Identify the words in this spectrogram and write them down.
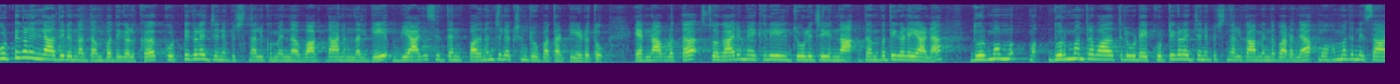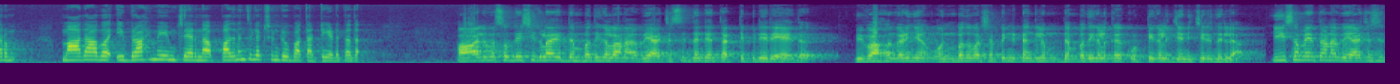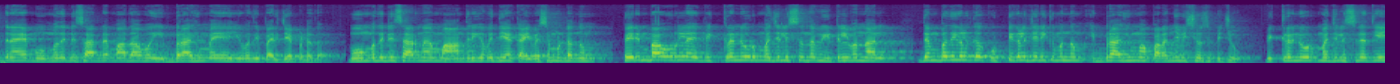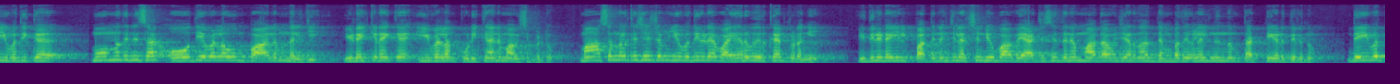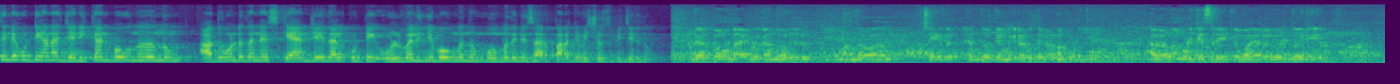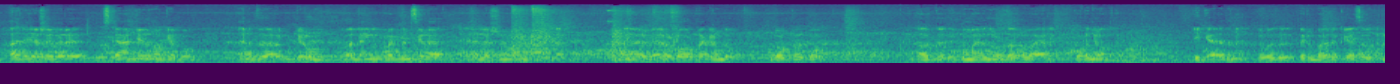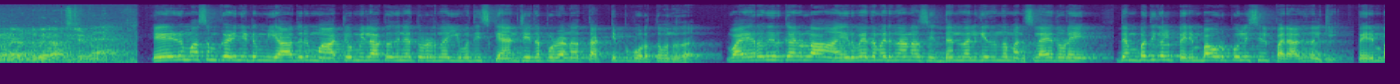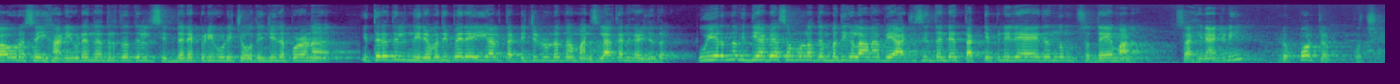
കുട്ടികളില്ലാതിരുന്ന ദമ്പതികൾക്ക് കുട്ടികളെ ജനിപ്പിച്ചു നൽകുമെന്ന് വാഗ്ദാനം നൽകി വ്യാജസിദ്ധൻ പതിനഞ്ച് ലക്ഷം രൂപ തട്ടിയെടുത്തു. എറണാകുളത്ത് സ്വകാര്യ മേഖലയിൽ ജോലി ചെയ്യുന്ന ദമ്പതികളെയാണ് ദുർമ ദുർമന്ത്രവാദത്തിലൂടെ കുട്ടികളെ ജനിപ്പിച്ചു നൽകാമെന്ന് പറഞ്ഞ് മുഹമ്മദ് നിസാറും മാതാവ് ഇബ്രാഹിമയും ചേർന്ന് പതിനഞ്ച് ലക്ഷം രൂപ തട്ടിയെടുത്തത്. ആലുവ സ്വദേശികളായ ദമ്പതികളാണ് വ്യാജസിദ്ധന്റെ തട്ടിപ്പിനിരയായത്. വിവാഹം കഴിഞ്ഞ് ഒൻപത് വർഷം പിന്നിട്ടെങ്കിലും ദമ്പതികൾക്ക് കുട്ടികൾ ജനിച്ചിരുന്നില്ല. ഈ സമയത്താണ് വ്യാജസിദ്ധനായ മുഹമ്മദ് നിസാറിന്റെ മാതാവ് ഇബ്രാഹിമയെ യുവതി പരിചയപ്പെട്ടത്. മുഹമ്മദ് നിസാറിന് മാന്ത്രിക വിദ്യ കൈവശമുണ്ടെന്നും പെരുമ്പാവൂരിലെ വിക്രനൂർ മജ്ലിസ് എന്ന വീട്ടിൽ വന്നാൽ ദമ്പതികൾക്ക് കുട്ടികൾ ജനിക്കുമെന്നും ഇബ്രാഹിമ പറഞ്ഞു വിശ്വസിപ്പിച്ചു. വിക്രനൂർ മജ്ലിസിലെത്തിയ യുവതിക്ക് മുഹമ്മദ് നിസാർ ഓദ്യ വെള്ളവും പാലും നൽകി. ഇടയ്ക്കിടയ്ക്ക് ഈ വെള്ളം കുടിക്കാനും ആവശ്യപ്പെട്ടു. മാസങ്ങൾക്ക് ശേഷം യുവതിയുടെ വയറ് വീർക്കാൻ തുടങ്ങി. ഇതിനിടയിൽ പതിനഞ്ച് ലക്ഷം രൂപ വ്യാജസിദ്ധനും മാതാവ് ചേർന്ന ദമ്പതികളിൽ നിന്നും തട്ടിയെടുത്തിരുന്നു. ദൈവത്തിന്റെ കുട്ടിയാണ് ജനിക്കാൻ പോകുന്നതെന്നും അതുകൊണ്ട് തന്നെ സ്കാൻ ചെയ്താൽ കുട്ടി ഉൾവലിഞ്ഞു പോകുമെന്നും മുഹമ്മദ് നിസാർ പറഞ്ഞു വിശ്വസിപ്പിച്ചിരുന്നു. ഗർഭം ഉണ്ടായി കൊടുക്കാന്ന് പറഞ്ഞൊരു മന്ത്രവാദം ചെയ്ത് എന്തോ കെമിക്കൽ എടുത്ത് വെള്ളം കൊടുത്തു. ആ വെള്ളം കുടിച്ച് സ്ത്രീക്ക് വയറ് ഉയർത്തു വരികയും അതിനുശേഷം ഇവർ സ്കാൻ ചെയ്ത് നോക്കിയപ്പോൾ അതിനകത്ത് വേറെ കുട്ടികളും അല്ലെങ്കിൽ പ്രഗ്നൻസിയുടെ ലക്ഷണങ്ങളും കണ്ടില്ല അങ്ങനെ അവർ വേറെ ഡോക്ടറെ കണ്ടു. ഡോക്ടർ ഇപ്പോൾ അവർക്ക് ഇപ്പോൾ മരുന്ന് കൊടുത്ത് അവർ വയറ് കുറഞ്ഞു വന്നിട്ടുണ്ട്. ഈ കാര്യത്തിന് പെരുമ്പാവൂർ കേസ് പെരുമ്പാവൂർ കേസെടുത്തിട്ടുണ്ട് രണ്ടുപേരെ അറസ്റ്റ് ചെയ്തു. ഏഴ് മാസം കഴിഞ്ഞിട്ടും യാതൊരു മാറ്റവുമില്ലാത്തതിനെ തുടർന്ന് യുവതി സ്കാൻ ചെയ്തപ്പോഴാണ് തട്ടിപ്പ് പുറത്തു വന്നത്. വയറ് വീർക്കാനുള്ള ആയുർവേദ മരുന്നാണ് സിദ്ധൻ നൽകിയതെന്ന് മനസ്സിലായതോടെ ദമ്പതികൾ പെരുമ്പാവൂർ പോലീസിൽ പരാതി നൽകി. പെരുമ്പാവൂർ എസ് ഐ ഹണിയുടെ നേതൃത്വത്തിൽ സിദ്ധനെ പിടികൂടി ചോദ്യം ചെയ്തപ്പോഴാണ് ഇത്തരത്തിൽ നിരവധി പേരെ ഇയാൾ തട്ടിച്ചിട്ടുണ്ടെന്ന് മനസ്സിലാക്കാൻ കഴിഞ്ഞത്. ഉയർന്ന വിദ്യാഭ്യാസമുള്ള ദമ്പതികളാണ് വ്യാജസിദ്ധന്റെ തട്ടിപ്പിനിരയായതെന്നും ശ്രദ്ധേയമാണ്. സഹിനാന്റണി റിപ്പോർട്ടർ കൊച്ചി.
